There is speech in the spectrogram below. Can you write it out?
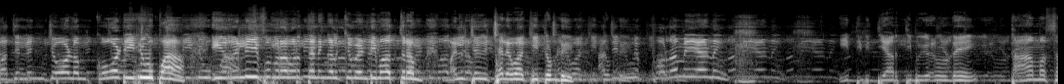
പതിനഞ്ചോളം കോടി രൂപ ഈ റിലീഫ് പ്രവർത്തനങ്ങൾക്ക് വേണ്ടി മാത്രം മൽജ ചെലവാക്കിയിട്ടുണ്ട്. അതിന് പുറമെയാണ് ഈ വിദ്യാർത്ഥികളുടെ താമസ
